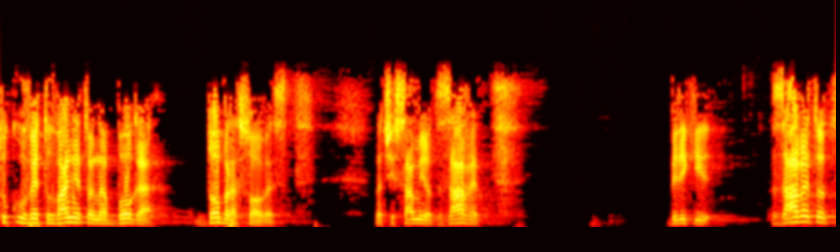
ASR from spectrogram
туку ветувањето на Бога, добра совест, значи самиот завет, бидеќи заветот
